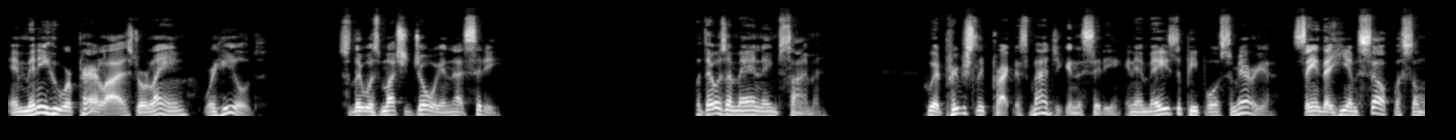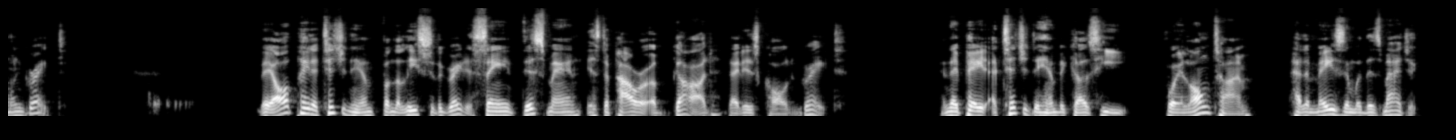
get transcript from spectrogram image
And many who were paralyzed or lame were healed. So there was much joy in that city. But there was a man named Simon, who had previously practiced magic in the city and amazed the people of Samaria, saying that he himself was someone great. They all paid attention to him from the least to the greatest, saying, This man is the power of God that is called great. And they paid attention to him because he, for a long time, had amazed them with his magic.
